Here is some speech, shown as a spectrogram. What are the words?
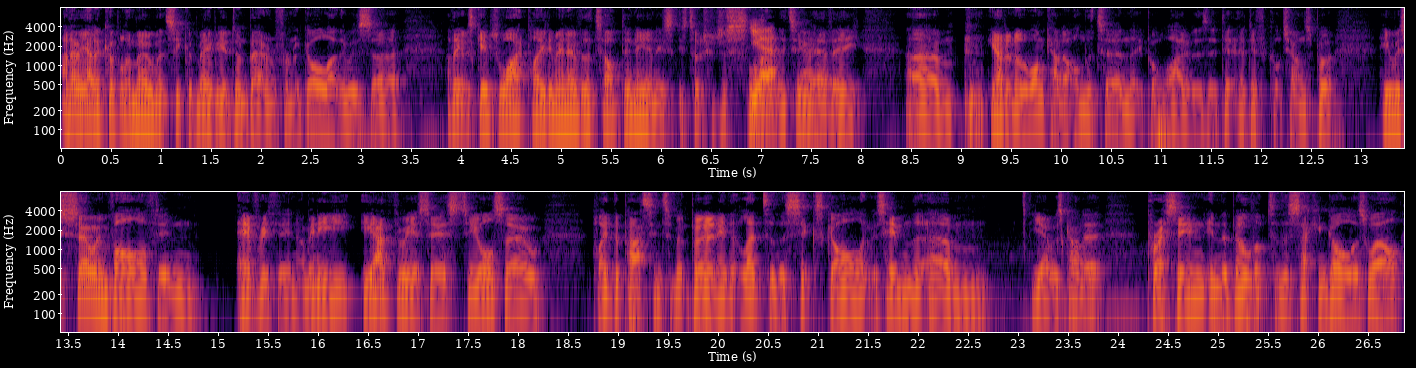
I know he had a couple of moments he could maybe have done better in front of goal. Like there was, uh, I think it was Gibbs White played him in over the top, didn't he? And his, his touch was just slightly Yeah, too yeah, yeah. heavy. Um, he had another one kind of on the turn that he put wide. It was a, di- a difficult chance, but he was so involved in everything. I mean, he he had three assists. He also played the pass into McBurnie that led to the sixth goal. It was him that, um, yeah, was kind of pressing in the build up to the second goal as well.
